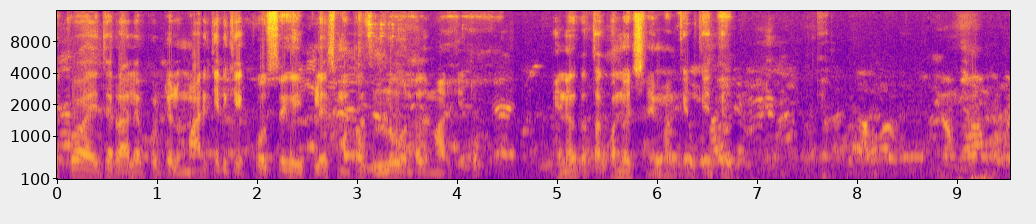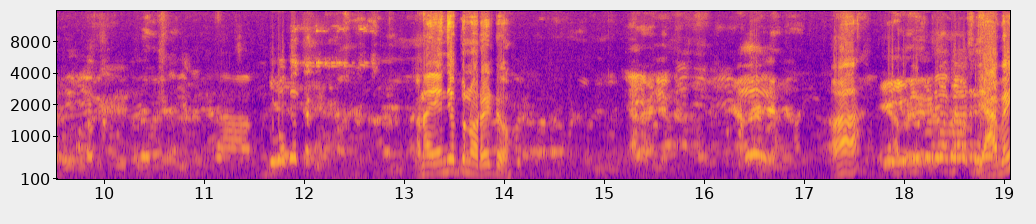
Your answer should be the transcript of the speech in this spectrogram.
ఎక్కువ అయితే రాలే పొట్టేలు. మార్కెట్కి ఎక్కువ వస్తే ఈ ప్లేస్ మొత్తం ఫుల్ ఉంటుంది మార్కెట్. అయినా తక్కువనే వచ్చినాయి మార్కెట్కి అయితే. అన్న ఏం చెప్తున్నావు రేటు? యాభై?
